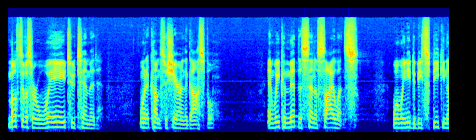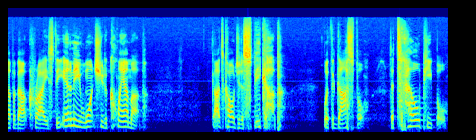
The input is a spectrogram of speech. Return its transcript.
Most of us are way too timid when it comes to sharing the gospel. And we commit the sin of silence when we need to be speaking up about Christ. The enemy wants you to clam up. God's called you to speak up with the gospel to tell people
